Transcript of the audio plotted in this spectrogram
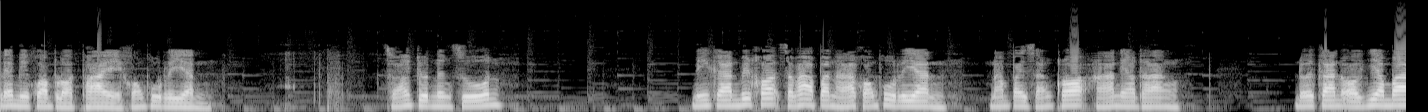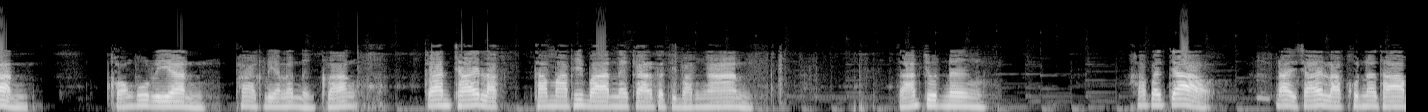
และมีความปลอดภัยของผู้เรียน 2.10 มีการวิเคราะห์สภาพปัญหาของผู้เรียนนำไปสังเคราะห์หาแนวทาง โดยการออกเยี่ยมบ้านของผู้เรียนภาคเรียนละหนึ่งครั้ง การใช้หลักธรรมาภิบาลในการปฏิบัติงาน 3.1 ข้าพเจ้าได้ใช้หลักคุณธรรม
